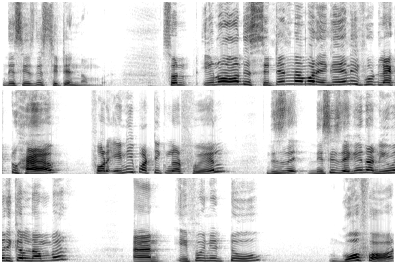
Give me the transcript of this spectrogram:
this is the Cetane number. So, you know the Cetane number again if you would like to have for any particular fuel this is a, this is again a numerical number and if we need to go for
